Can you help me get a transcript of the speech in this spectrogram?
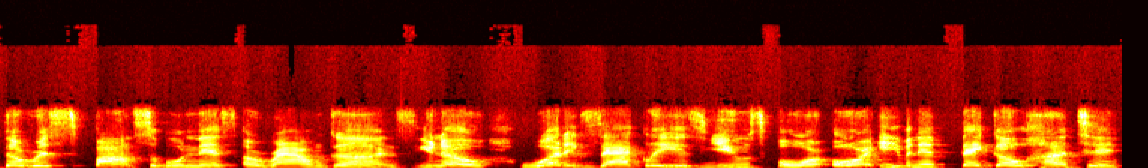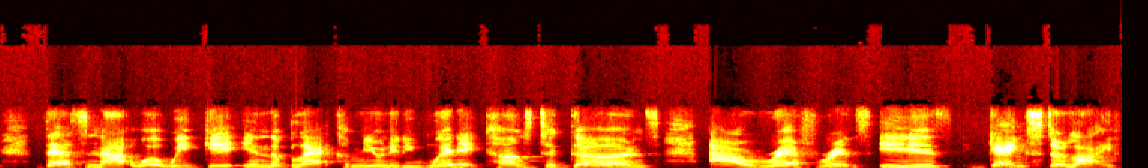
the responsibleness around guns. You know, what exactly is used for, or even if they go hunting, that's not what we get in the Black community. When it comes to guns, our reference is is gangster life.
